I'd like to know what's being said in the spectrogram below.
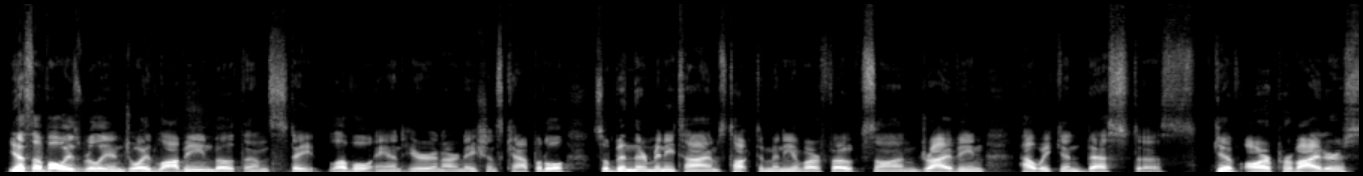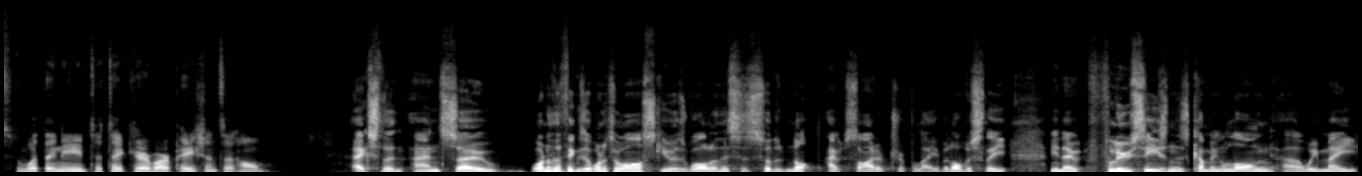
Yes, I've always really enjoyed lobbying, both on state level and here in our nation's capital. So, been there many times, talked to many of our folks on driving how we can best uh, give our providers what they need to take care of our patients at home. Excellent. And so, one of the things I wanted to ask you as well, and this is sort of not outside of AAA, but obviously, you know, flu season is coming along. Uh, we may,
